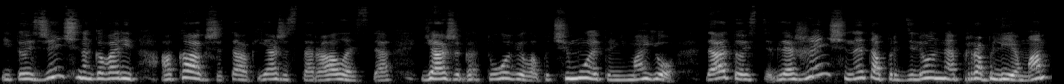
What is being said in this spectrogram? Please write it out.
И то есть женщина говорит, а как же так, я же старалась, да, я же готовила, почему это не мое? Да, то есть для женщины это определенная проблема,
